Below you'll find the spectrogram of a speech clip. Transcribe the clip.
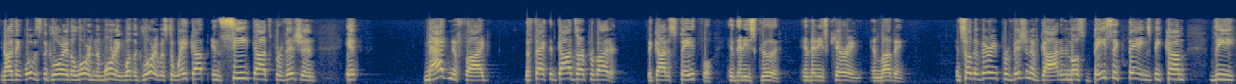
You know, I think what was the glory of the Lord in the morning? Well, the glory was to wake up and see God's provision. It magnified the fact that God's our provider, that God is faithful, and that He's good, and that He's caring and loving. And so the very provision of God and the most basic things become the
